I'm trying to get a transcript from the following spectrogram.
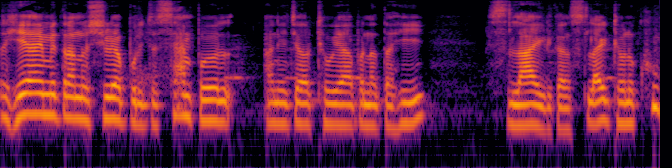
तर हे आहे मित्रांनो शिळ्या पुरीचं सॅम्पल आणि याच्यावर ठेवूया आपण आता ही स्लाइड कारण स्लाइड ठेवणं खूप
